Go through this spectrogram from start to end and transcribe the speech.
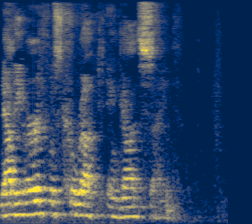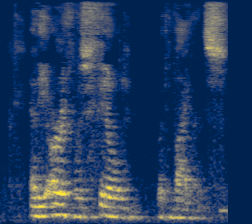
Now the earth was corrupt in God's sight, and the earth was filled with violence.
